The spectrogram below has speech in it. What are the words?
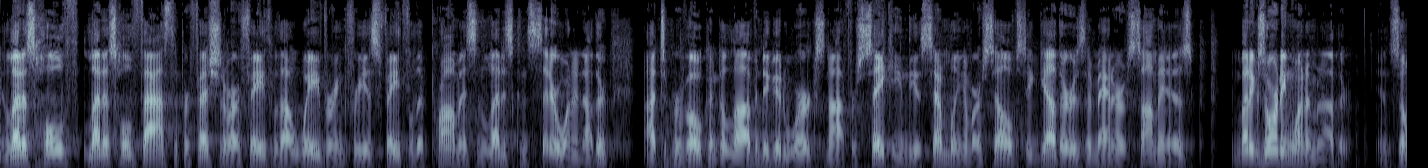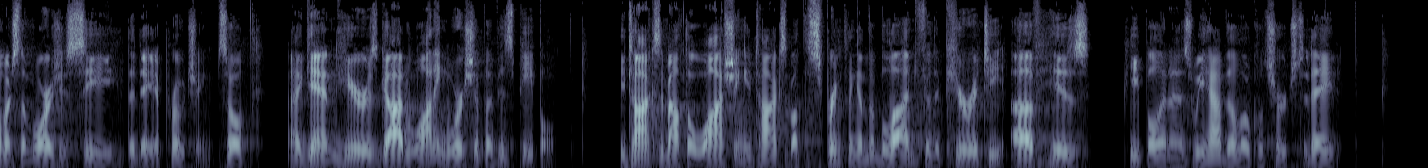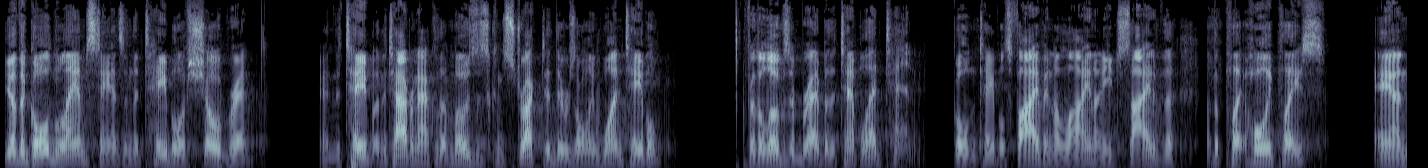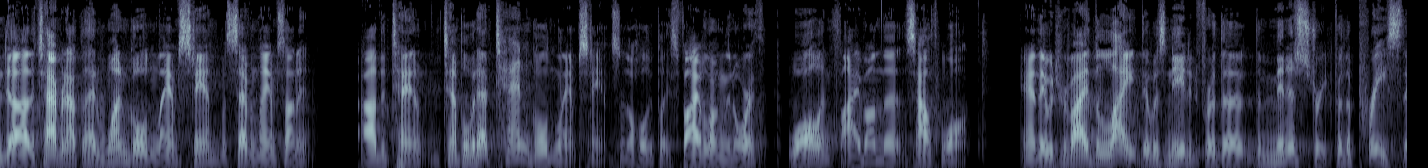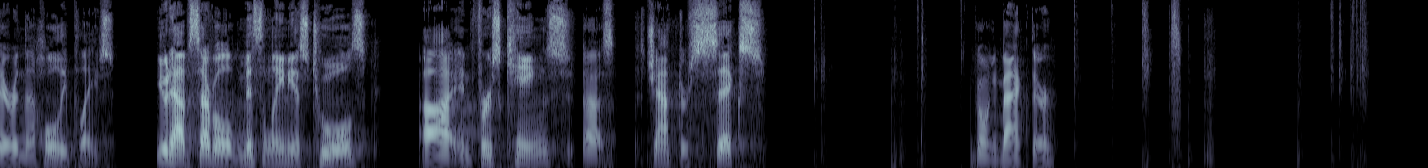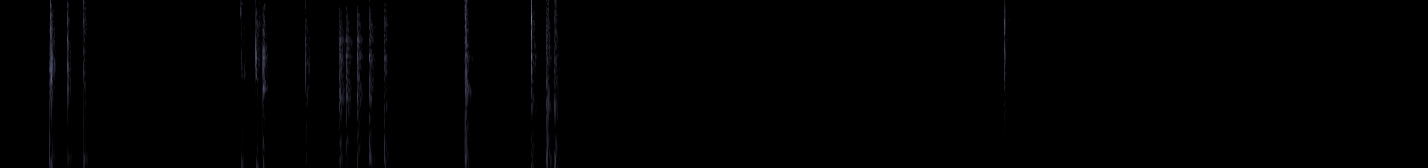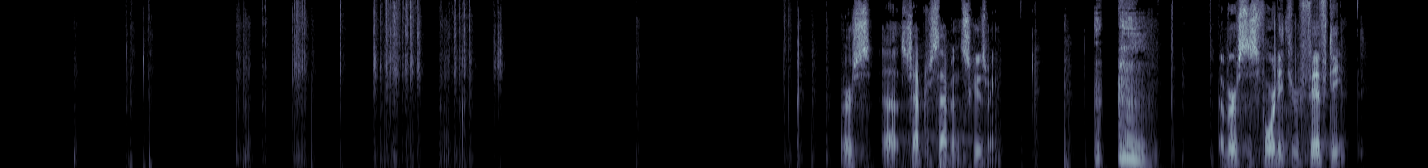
And let us hold let us hold fast the profession of our faith without wavering, for he is faithful that promise, and let us consider one another uh, to provoke unto love and to good works, not forsaking the assembling of ourselves together as the manner of some is, but exhorting one another, and so much the more as you see the day approaching. So again, here is God wanting worship of his people. He talks about the washing, he talks about the sprinkling of the blood for the purity of his people, and as we have the local church today. You have the golden lampstands and the table of showbread. And the, table, the tabernacle that Moses constructed, there was only one table for the loaves of bread, but the temple had ten golden tables, five in a line on each side of the, of the pla- holy place. And uh, the tabernacle had one golden lampstand with seven lamps on it. Uh, the, te- temple would have ten golden lampstands in the holy place, five along the north wall and five on the south wall. And they would provide the light that was needed for the, the ministry, for the priests there in the holy place. You would have several miscellaneous tools uh, in 1 Kings uh, chapter 6, going back there. Verse uh, chapter 7, excuse me. Verses 40 through 50.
